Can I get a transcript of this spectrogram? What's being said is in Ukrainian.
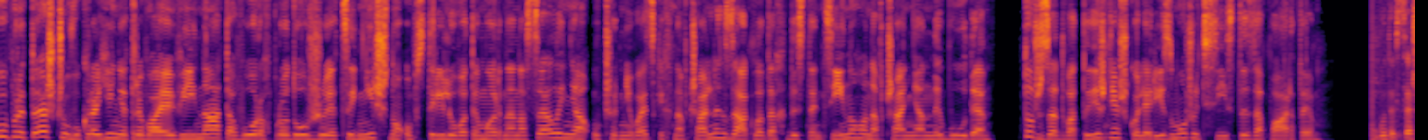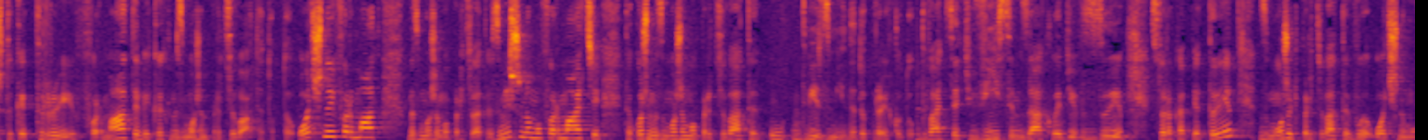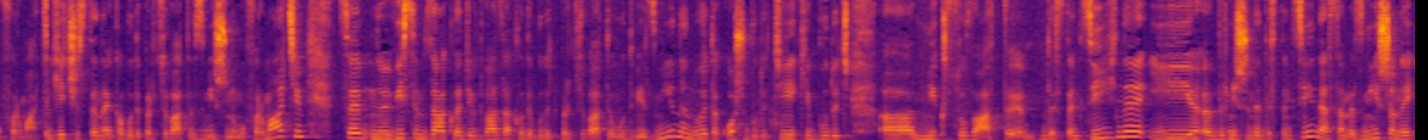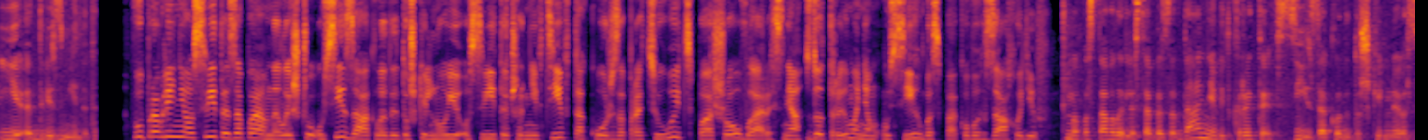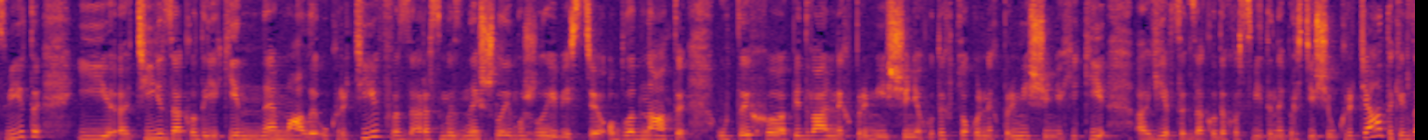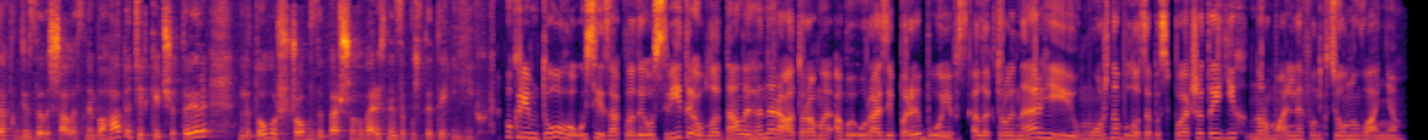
Попри те, що в Україні триває війна та ворог продовжує цинічно обстрілювати мирне населення, у чернівецьких навчальних закладах дистанційного навчання не буде. Тож за два тижні школярі зможуть сісти за парти. Буде все ж таки три формати, в яких ми зможемо працювати. Тобто очний формат, ми зможемо працювати в змішаному форматі. Також ми зможемо працювати у дві зміни. До прикладу, 28 закладів з 45 зможуть працювати в очному форматі. Є частина, яка буде працювати в змішаному форматі. Це 8 закладів. Два заклади будуть працювати у дві зміни. Ну і також будуть ті, які будуть е, міксувати дистанційне і е, вірніше не дистанційне, а саме змішане і е, дві зміни. В управлінні освіти запевнили, що усі заклади дошкільної освіти Чернівців також запрацюють з 1 вересня з дотриманням усіх безпекових заходів. Ми поставили для себе завдання відкрити всі заклади дошкільної освіти, і е, ті заклади, які не мали укриттів, зараз ми знайшли можливість обладнати у тих е, підвальних приміщеннях, у тих цокольних приміщеннях, які е, є в цих закладах освіти, найпростіші укриття. Таких закладів залишалось небагато, тільки чотири, для того, щоб з 1 вересня запустити і їх. Окрім того, усі заклади освіти обладнали генераторами, аби у разі перебоїв з електроенергією можна було забезпечити їх нормальне функціонування.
